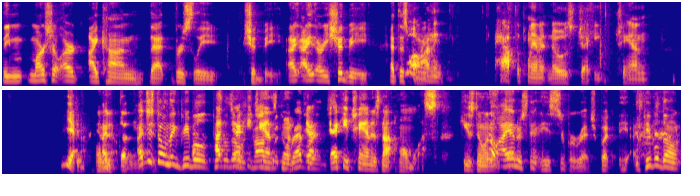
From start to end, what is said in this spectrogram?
the martial art icon that Bruce Lee should be. I, I or he should be at this Well, point. I mean, half the planet knows Jackie Chan. Yeah, and I it know. doesn't I just don't think people Uh, people don't Jackie talk Chan's with doing. reverence. Ja- Jackie Chan is not homeless. He's doing. no. I understand he's super rich, but he, people don't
